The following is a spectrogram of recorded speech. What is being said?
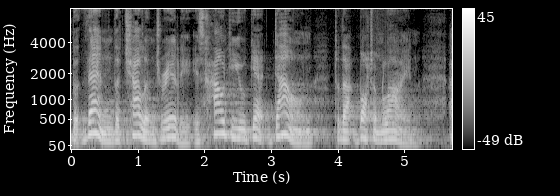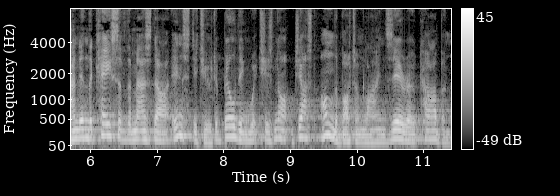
But then the challenge really is how do you get down to that bottom line? And in the case of the Masdar Institute, a building which is not just on the bottom line, zero carbon,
